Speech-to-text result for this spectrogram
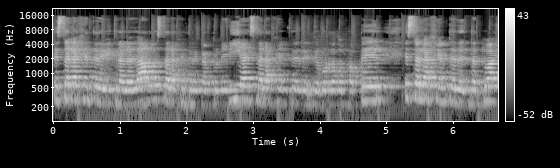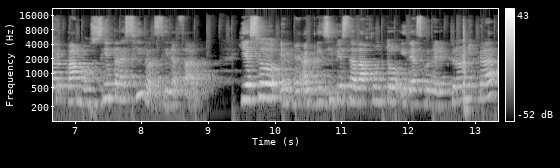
Está la gente de vitral al lado, está la gente de cartonería, está la gente de, bordado en papel, está la gente del tatuaje. Vamos, siempre ha sido así la FARO. Y eso al principio estaba junto ideas con electrónica,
